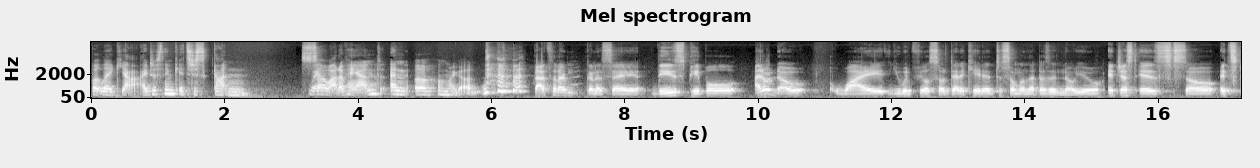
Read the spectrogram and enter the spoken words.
But like yeah i just think it's just gotten so Way out of hand and oh, oh my god. That's what I'm gonna say. These people, I don't know why you would feel so dedicated to someone that doesn't know you. It just is so, it's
